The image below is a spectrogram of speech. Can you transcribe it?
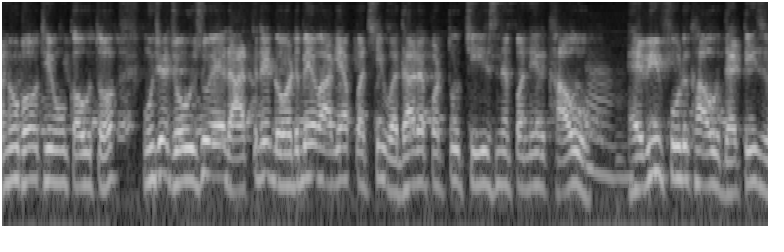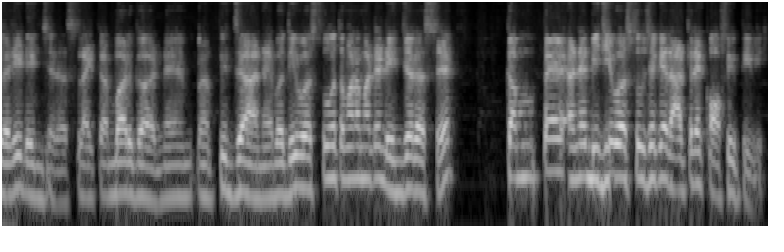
અનુભવથી હું કહું તો હું જે જોઉં છું એ રાત્રે દોઢ બે વાગ્યા પછી વધારે પડતું ચીઝ ને પનીર ખાવું હેવી ફૂડ ખાવું that is very dangerous like burger ને પિઝા ને બધી વસ્તુઓ તમારા માટે ડેન્જરસ છે. કમ્પેર અને બીજી વસ્તુ છે કે રાત્રે કોફી પીવી.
